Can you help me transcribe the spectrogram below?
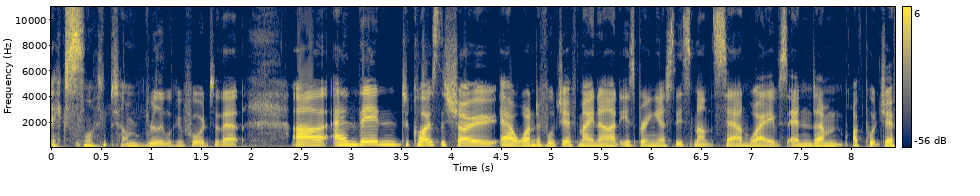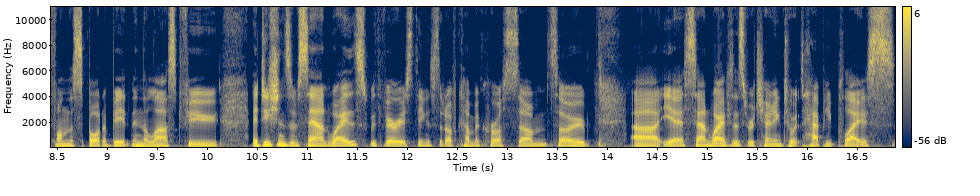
Excellent. I'm really looking forward to that. Uh, and then to close the show, our wonderful Jeff Maynard is bringing us this month's Sound Waves. And um, I've put Jeff on the spot a bit in the last few editions of Sound Waves with various things that I've come across. Um, so, uh, yeah, Sound Waves is returning to its happy place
